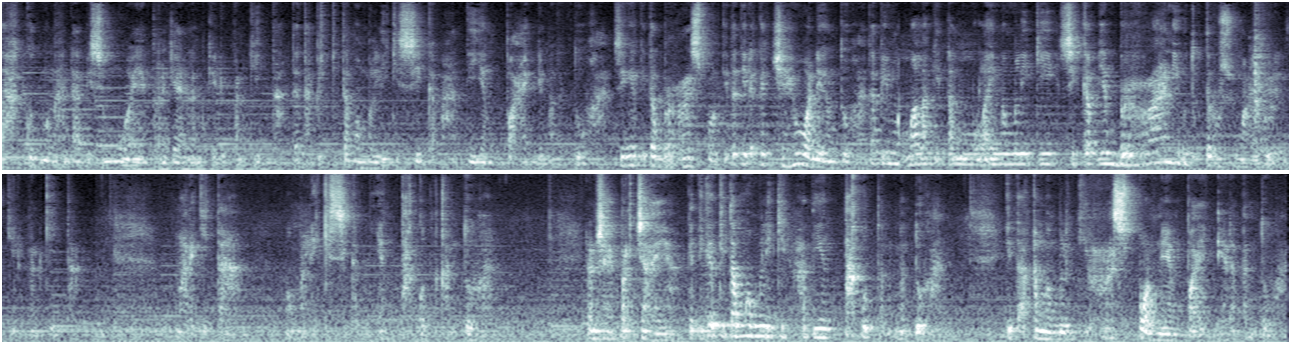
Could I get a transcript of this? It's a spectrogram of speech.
takut menghadapi semua yang terjadi dalam kehidupan kita. Tetapi memiliki sikap hati yang baik di mata Tuhan. Sehingga kita berespon, kita tidak kecewa dengan Tuhan. Tapi malah kita mulai memiliki sikap yang berani untuk terus maju dalam kehidupan kita. Mari kita memiliki sikap yang takut akan Tuhan. Dan saya percaya ketika kita memiliki hati yang takut akan Tuhan, kita akan memiliki respon yang baik di hadapan Tuhan.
